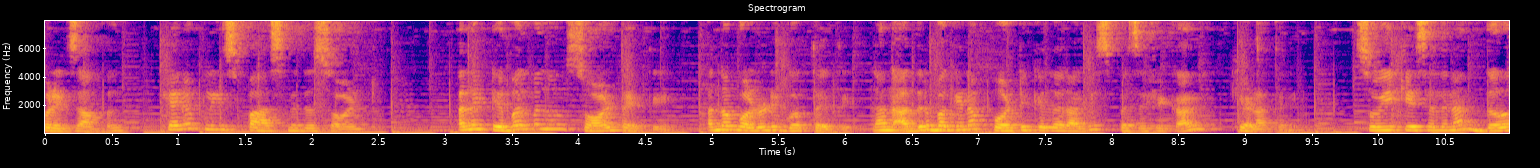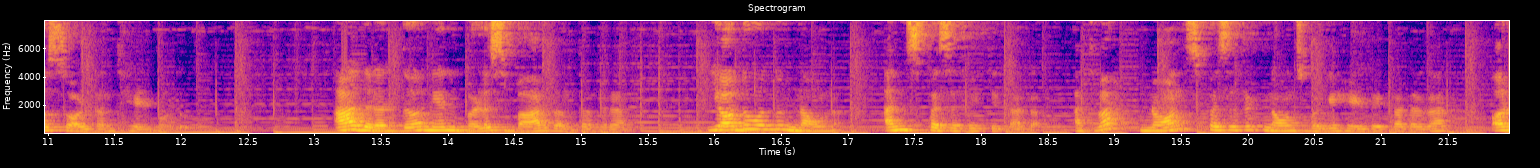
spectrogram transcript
For example can you please pass me the salt ಅಲ್ಲಿ ಟೇಬಲ್ ಮೇಲೆ ಒಂದು ಸಾಲ್ಟ್ ಐತಿ, ಅದು ನಮ್ಗೆ ಆಲ್ರೆಡಿ ಗೊತ್ತೈತಿ. ನಾನು ಅದ್ರ ಬಗ್ಗೆನ ಪರ್ಟಿಕ್ಯುಲರ್ ಆಗಿ ಸ್ಪೆಸಿಫಿಕ್ ಆಗಿ ಕೇಳತ್ತೀನಿ ಸೊ ಈ ಕೇಸಲ್ಲಿ ನಾನು ದ ಸಾಲ್ಟ್ ಅಂತ ಹೇಳ್ಬೋದು. ಆದ್ರೆ ದ ನೀಲ್ ಬಳಸಬಾರ್ದು ಅಂತಂದ್ರ ಯಾವುದೋ ಒಂದು ನೌನ್ ಅನ್ಸ್ಪೆಸಿಫಿಕ್ ಇದ್ದಾಗ ಅಥವಾ ನಾನ್ ಸ್ಪೆಸಿಫಿಕ್ ನೌನ್ಸ್ ಬಗ್ಗೆ ಹೇಳಬೇಕಾದಾಗ ಅವ್ರ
